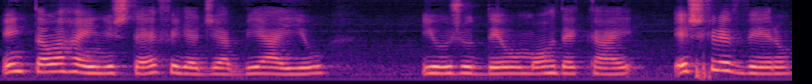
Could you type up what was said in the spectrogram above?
Então a rainha Esté, filha de Abiail, e o judeu Mordecai escreveram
